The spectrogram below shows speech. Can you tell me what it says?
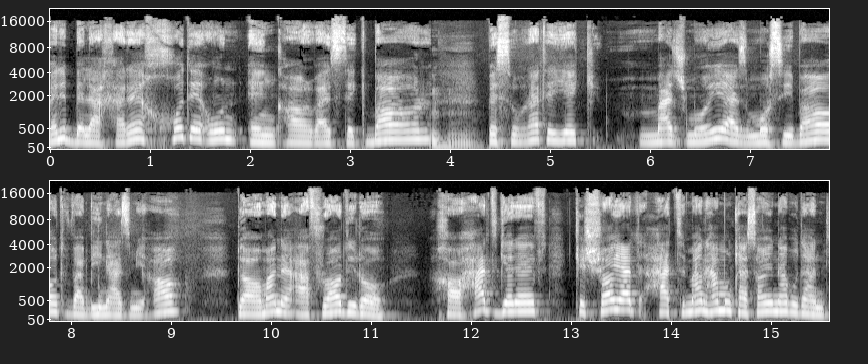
ولی بالاخره خود اون انکار و استکبار به صورت یک مجموعه از مصیبات و بینظمی ها دامن افرادی رو خواهد گرفت که شاید حتما همون کسانی نبودند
